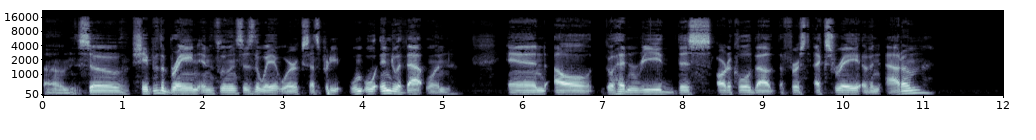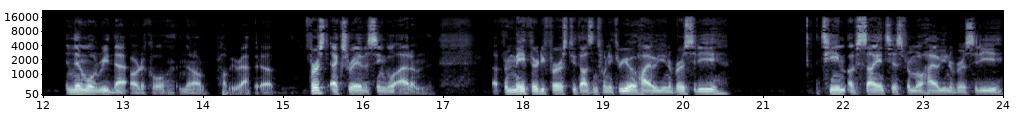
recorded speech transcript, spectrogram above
Um, so shape of the brain influences the way it works. That's pretty, we'll, we'll end with that one. And I'll go ahead and read this article about the first x-ray of an atom. And then we'll read that article and then I'll probably wrap it up. First x-ray of a single atom. Uh, from May 31st, 2023, Ohio University. A team of scientists from Ohio University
